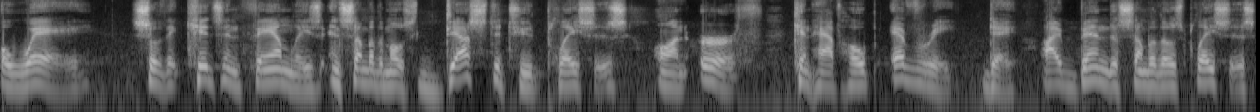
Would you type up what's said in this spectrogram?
away so that kids and families in some of the most destitute places on earth can have hope every day. I've been to some of those places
